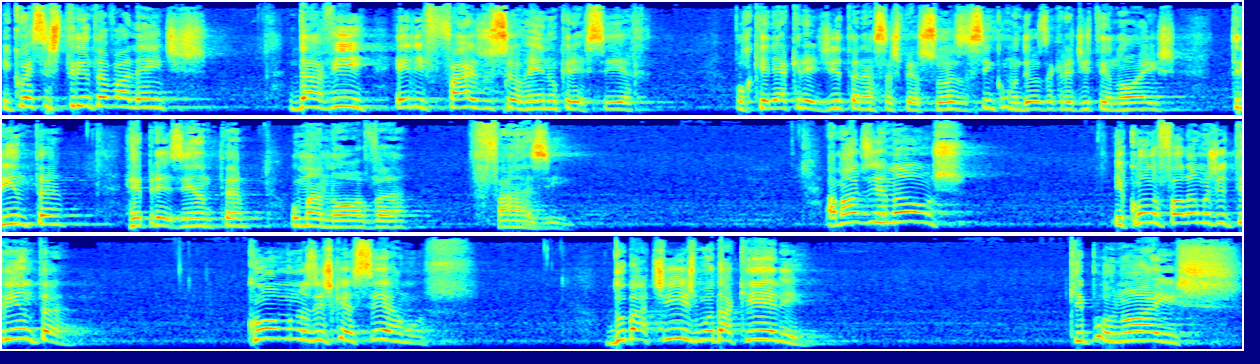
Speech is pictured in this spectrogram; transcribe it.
E com esses 30 valentes, Davi, ele faz o seu reino crescer, porque ele acredita nessas pessoas, assim como Deus acredita em nós. 30 representa uma nova fase. Amados irmãos, e quando falamos de 30, como nos esquecermos do batismo daquele que por nós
